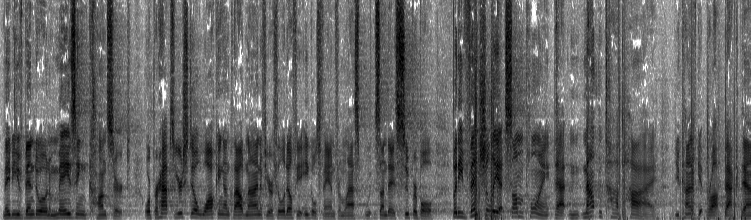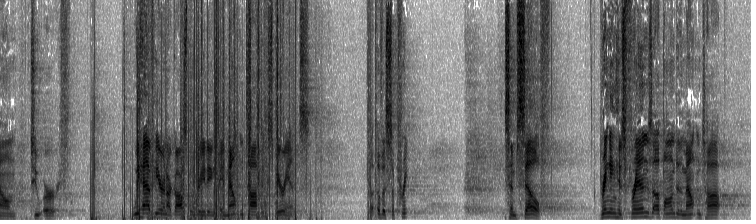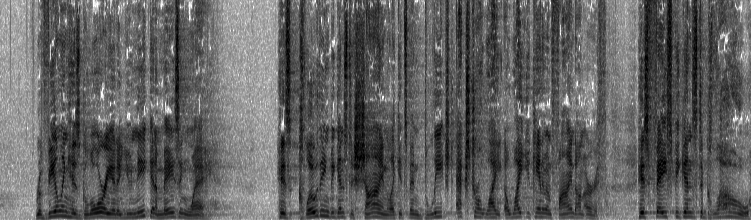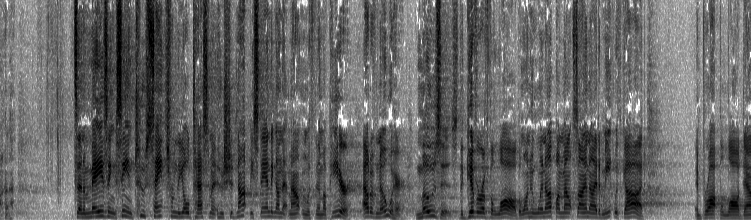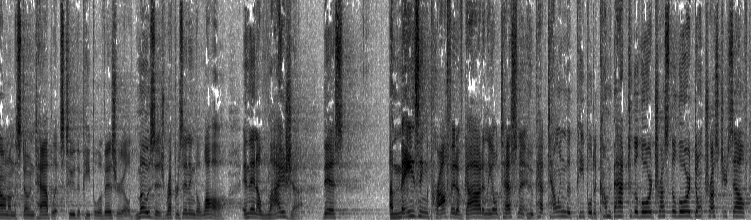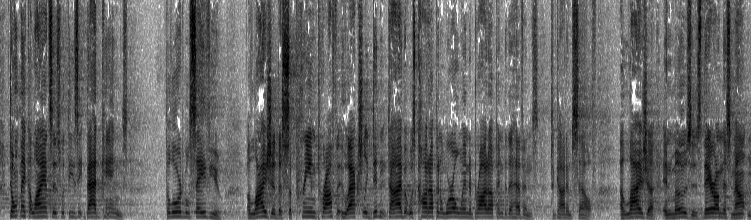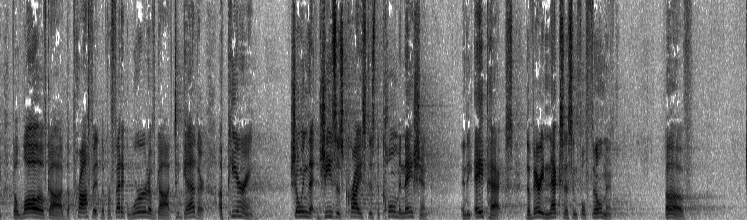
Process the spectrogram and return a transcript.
Maybe you've been to an amazing concert or perhaps you're still walking on cloud nine if you're a Philadelphia Eagles fan from last Sunday's Super Bowl but eventually, at some point, that mountaintop high, you kind of get brought back down to earth. We have here in our gospel reading a mountaintop experience uh, of a supreme himself bringing his friends up onto the mountaintop, revealing his glory in a unique and amazing way. His clothing begins to shine like it's been bleached extra white, a white you can't even find on earth. His face begins to glow. It's an amazing scene. Two saints from the Old Testament who should not be standing on that mountain with them appear out of nowhere. Moses, the giver of the law, the one who went up on Mount Sinai to meet with God and brought the law down on the stone tablets to the people of Israel. Moses representing the law. And then Elijah, this amazing prophet of God in the Old Testament who kept telling the people to come back to the Lord, trust the Lord, don't trust yourself, don't make alliances with these bad kings. The Lord will save you. Elijah, the supreme prophet who actually didn't die but was caught up in a whirlwind and brought up into the heavens to God Himself. Elijah and Moses there on this mountain, the law of God, the prophet, the prophetic word of God together appearing, showing that Jesus Christ is the culmination and the apex, the very nexus and fulfillment of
